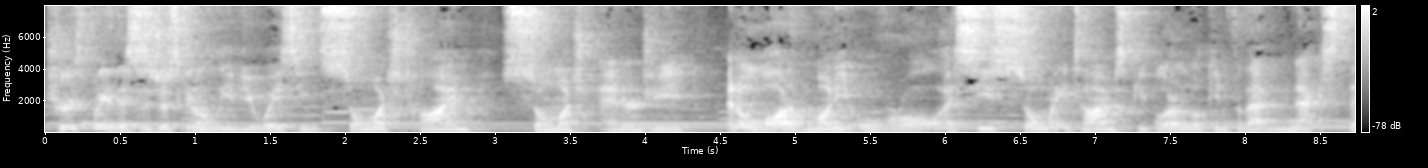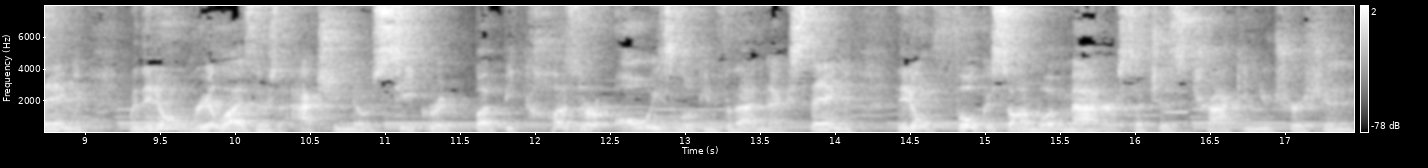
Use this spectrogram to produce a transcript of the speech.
Truthfully, this is just gonna leave you wasting so much time, so much energy, and a lot of money overall. I see so many times people are looking for that next thing when they don't realize there's actually no secret, but because they're always looking for that next thing, they don't focus on what matters, such as tracking nutrition,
